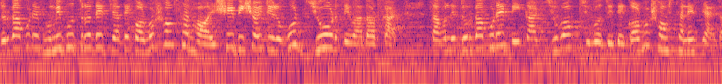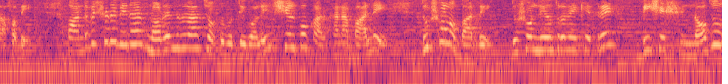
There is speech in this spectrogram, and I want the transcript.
দুর্গাপুরে ভূমিপুত্রদের যাতে কর্মসংস্থান হয় সেই বিষয়টির উপর জোর দেওয়া দরকার। তাহলে দুর্গাপুরে বেকার যুবক, যুবতীদের কর্মসংস্থানের জায়গা হবে। পাণ্ডবেশ্বরের বিধায়ক নরেন্দ্রনাথ চক্রবর্তী বলেন, শিল্প কারখানা বাড়লে দূষণও বাড়বে। দূষণ নিয়ন্ত্রণের ক্ষেত্রে বিশেষ নজর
